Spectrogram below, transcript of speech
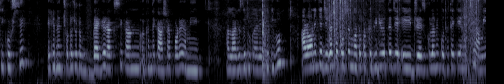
কি করছি, এখানে ছোট ছোট ব্যাগে রাখছি, কারণ ওইখান থেকে আসার পরে আমি লাগেজে ঢুকায় রেখে দিব। আর অনেকে জিজ্ঞাসা করছেন গতকালকে ভিডিওতে যে এই ড্রেসগুলো আমি কোথা থেকে এনেছি? আমি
